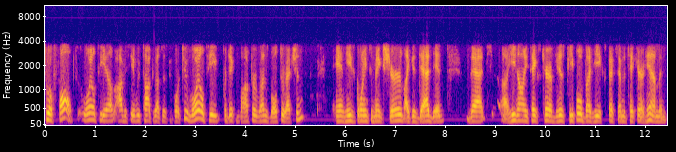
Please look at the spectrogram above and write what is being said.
to a fault, loyalty. Obviously, we've talked about this before too. Loyalty for Dick Monfort runs both directions, and he's going to make sure, like his dad did, that uh, he not only takes care of his people, but he expects them to take care of him, and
